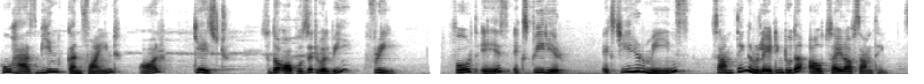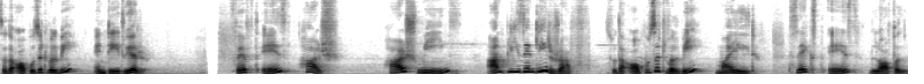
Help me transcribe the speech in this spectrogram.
who has been confined or caged. So the opposite will be free. Fourth is exterior. Exterior means something relating to the outside of something. So the opposite will be interior. Fifth is harsh. Harsh means unpleasantly rough. So the opposite will be mild. Sixth is lawful.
